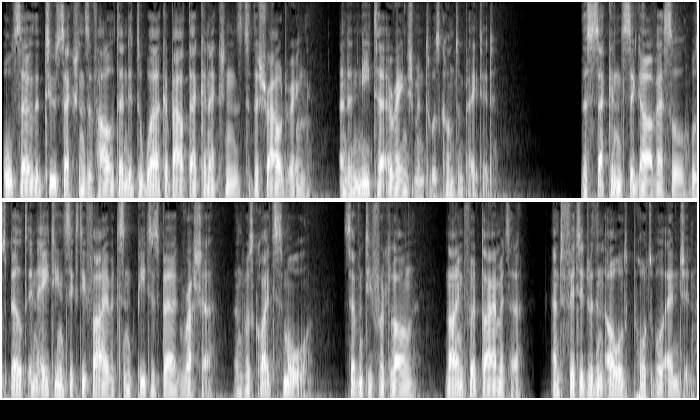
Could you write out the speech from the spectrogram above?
Also, the two sections of hull tended to work about their connections to the shroud ring, and a neater arrangement was contemplated. The second cigar vessel was built in 1865 at St. Petersburg, Russia, and was quite small 70 foot long, 9 foot diameter, and fitted with an old portable engine.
